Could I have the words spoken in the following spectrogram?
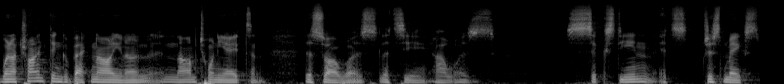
when I try and think back now, you know, now I'm 28, and this I was. Let's see, I was 16 it just makes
